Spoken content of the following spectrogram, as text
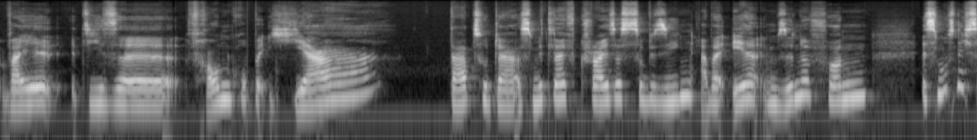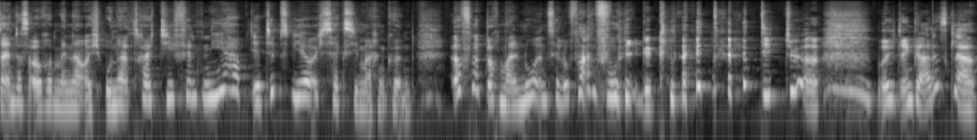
weil diese Frauengruppe ja dazu da ist, Midlife Crisis zu besiegen, aber eher im Sinne von, es muss nicht sein, dass eure Männer euch unattraktiv finden. Hier habt ihr Tipps, wie ihr euch sexy machen könnt. Öffnet doch mal nur in Zellophanfolie gekleidet die Tür. Und ich denke, alles klar.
